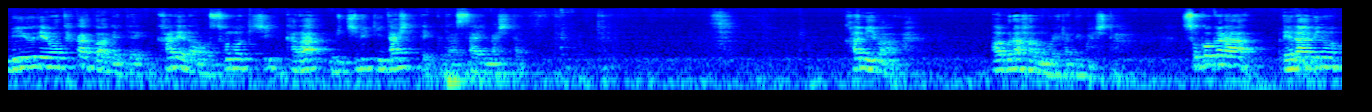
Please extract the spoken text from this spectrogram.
身腕を高く上げて彼らをその地から導き出してくださいました。神はアブラハムを選びました。そこから選びの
